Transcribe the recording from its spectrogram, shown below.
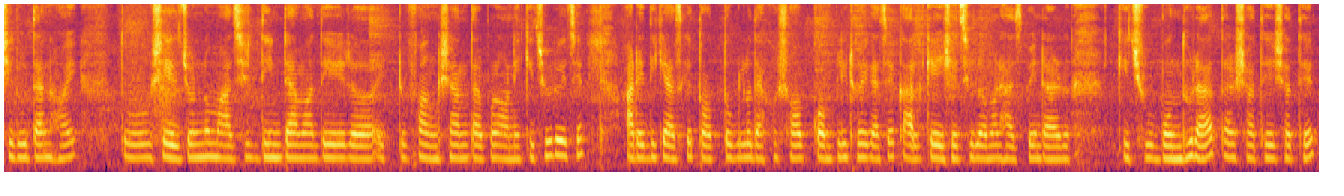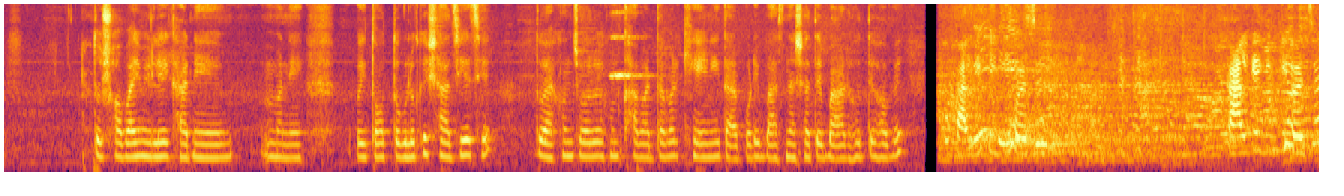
সিঁদুরদান হয়। তো সেই জন্য মাঝের দিনটা আমাদের একটু ফাংশান, তারপর অনেক কিছু রয়েছে। আর এদিকে আজকে তত্ত্বগুলো দেখো সব কমপ্লিট হয়ে গেছে। কালকে এসেছিল আমার হাজব্যান্ড আর কিছু বন্ধুরা তার সাথে সাথে। তো সবাই মিলে এখানে মানে ওই তত্ত্বগুলোকে সাজিয়েছে। তো এখন চলো এখন খাবার দাবার খেয়ে নিই, তারপরে বাসনার সাথে বার হতে হবে। কালকে কি কি হয়েছে? কালকে কি কি হয়েছে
